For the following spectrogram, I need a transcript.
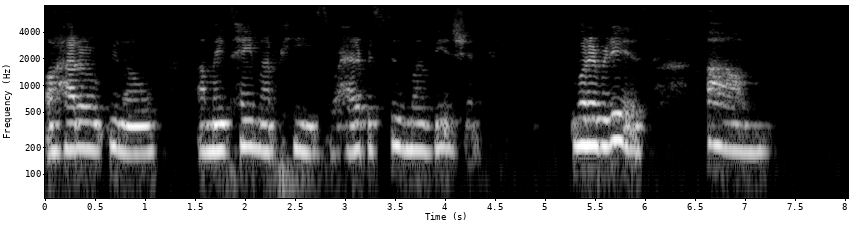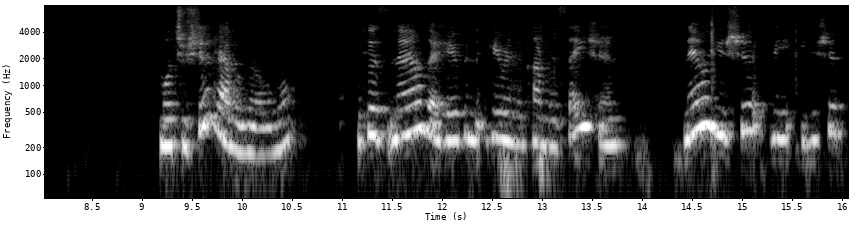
or how to you know uh, maintain my peace or how to pursue my vision, whatever it is. Um, what you should have available because now they're hearing hearing the conversation. Now you should be you should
